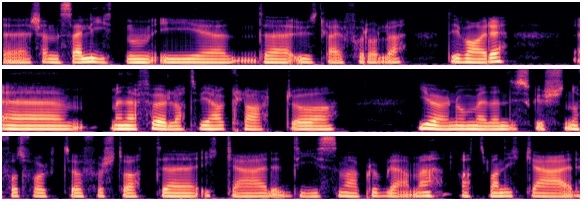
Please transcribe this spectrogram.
eh, kjenne seg liten i eh, det utleieforholdet de var i. Eh, men jeg føler at vi har klart å gjøre noe med den diskursen og fått folk til å forstå at det ikke er de som er problemet, at man ikke er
